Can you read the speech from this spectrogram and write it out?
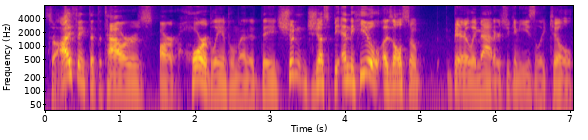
So I think that the towers are horribly implemented. They shouldn't just be, and the heal is also barely matters. You can easily kill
